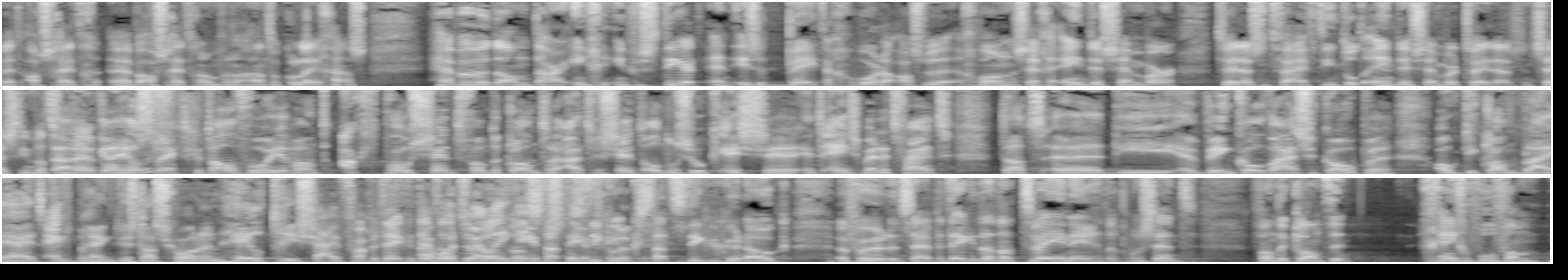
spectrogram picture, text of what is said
met afscheid, hebben afscheid genomen van een aantal collega's. Hebben we dan daarin geïnvesteerd? En is het beter geworden als we gewoon zeggen 1 december 2015 tot 1 december 2016? Wat Nou, heb ik een heel slecht getal voor je. Want 8% van de klanten uit recent onderzoek is eh, het eens met het feit dat eh, die eh, winkel waar ze kopen ook die klantblijheid echt brengt. Dus dat is gewoon een heel triest cijfer. Maar betekent dat er wordt dat, wel in want geïnvesteerd, statistieken, statistieken kunnen ook verhullend zijn. Betekent dat dat 92% van de klanten geen gevoel van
